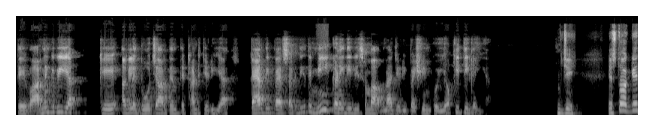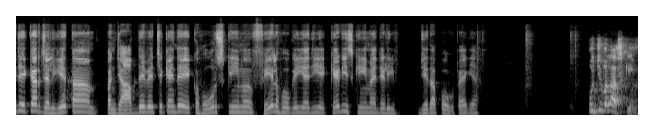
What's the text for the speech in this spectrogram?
ਤੇ ਵਾਰਨਿੰਗ ਵੀ ਆ ਕਿ ਅਗਲੇ 2-4 ਦਿਨ ਤੇ ਠੰਡ ਜਿਹੜੀ ਆ ਕਹਿਰ ਦੀ ਪੈ ਸਕਦੀ ਹੈ ਤੇ ਮੀਂਹ ਕਣੀ ਦੀ ਵੀ ਸੰਭਾਵਨਾ ਜਿਹੜੀ ਪੇਸ਼ੀਨ ਕੋਈ ਆ ਉਹ ਕੀਤੀ ਗਈ ਆ। ਜੀ ਇਸ ਤੋਂ ਅੱਗੇ ਜੇਕਰ ਚਲੀਏ ਤਾਂ ਪੰਜਾਬ ਦੇ ਵਿੱਚ ਕਹਿੰਦੇ ਇੱਕ ਹੋਰ ਸਕੀਮ ਫੇਲ ਹੋ ਗਈ ਹੈ ਜੀ ਇਹ ਕਿਹੜੀ ਸਕੀਮ ਹੈ ਜਿਹੜੀ ਜਿਹਦਾ ਭੋਗ ਪੈ ਗਿਆ? ਉਜਵਲਾ ਸਕੀਮ।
